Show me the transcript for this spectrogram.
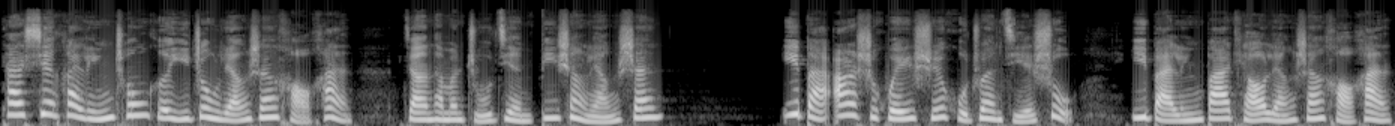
他陷害林冲和一众梁山好汉，将他们逐渐逼上梁山。一百二十回《水浒传》结束，一百零八条梁山好汉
